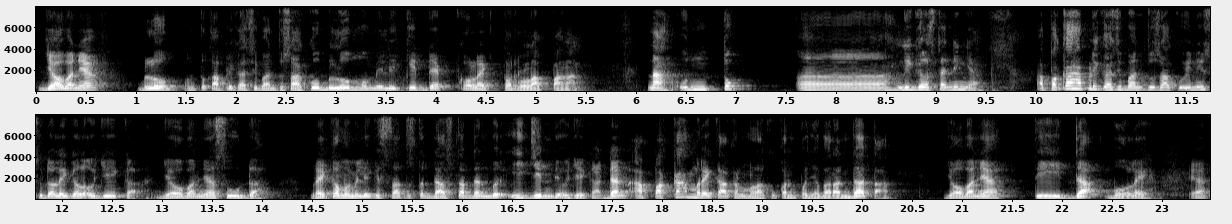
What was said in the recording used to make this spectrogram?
Jawabannya belum. Untuk aplikasi Bantu Saku belum memiliki debt collector lapangan. Nah untuk uh, legal standingnya. Apakah aplikasi Bantu Saku ini sudah legal OJK? Jawabannya sudah. Mereka memiliki status terdaftar dan berizin di OJK. Dan apakah mereka akan melakukan penyebaran data? Jawabannya tidak boleh ya.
